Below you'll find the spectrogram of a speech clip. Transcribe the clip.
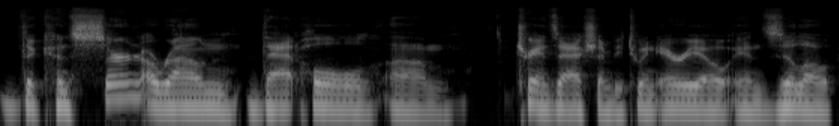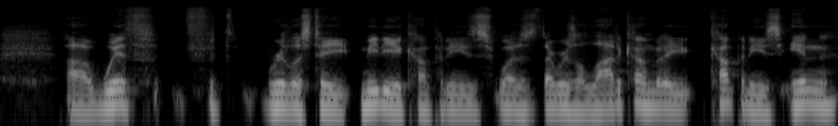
the concern around that whole um, transaction between Aryeo and Zillow uh, with f- real estate media companies was there was a lot of company companies in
